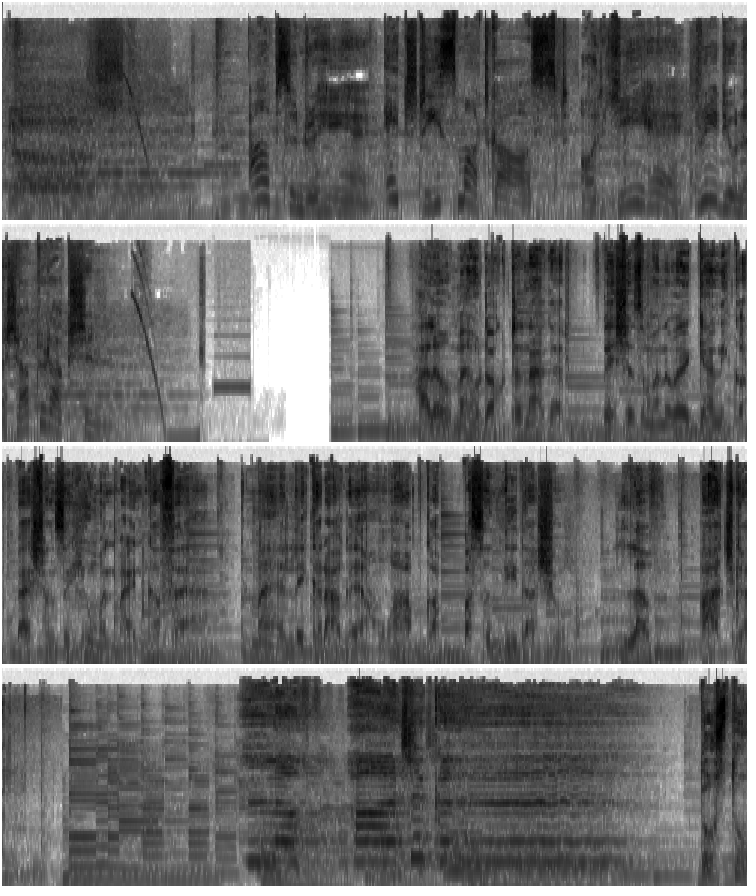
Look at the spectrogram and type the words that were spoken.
कास्ट आप सुन रहे हैं एच डी स्मार्ट कास्ट और ये है रेडियो नशा प्रोडक्शन हेलो मैं हूँ डॉक्टर नागर पेशे से मनोवैज्ञानिक और पैशन से ह्यूमन माइंड का फ़ैन मैं लेकर आ गया हूँ आपका पसंदीदा शो लव आजकल दोस्तों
